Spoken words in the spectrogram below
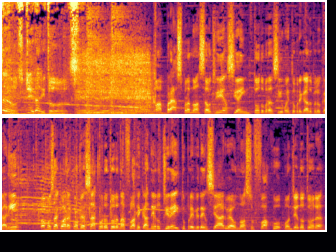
seus direitos. Um abraço para nossa audiência em todo o Brasil. Muito obrigado pelo carinho. Vamos agora conversar com a doutora Ana Flávia Carneiro. Direito previdenciário é o nosso foco. Bom dia, doutora.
